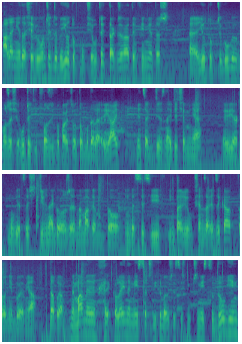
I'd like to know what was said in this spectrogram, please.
ale nie da się wyłączyć, żeby YouTube mógł się uczyć, także na tym filmie też YouTube czy Google może się uczyć i tworzyć w oparciu o tą modelę AI, więc jak gdzie znajdziecie mnie, y, jak mówię coś dziwnego, że namawiam do inwestycji w Imperium Księdza Rydzyka, to nie byłem ja. Dobra, mamy kolejne miejsce, czyli chyba już jesteśmy przy miejscu drugim.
